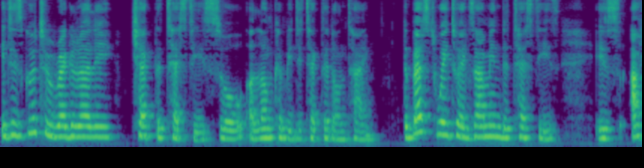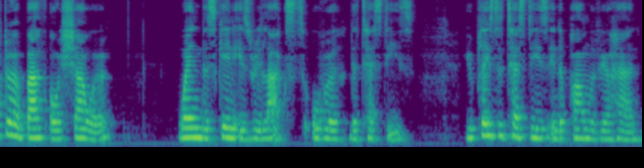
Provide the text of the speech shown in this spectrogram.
It is good to regularly check the testes so a lump can be detected on time. The best way to examine the testes is after a bath or shower when the skin is relaxed over the testes. You place the testes in the palm of your hand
